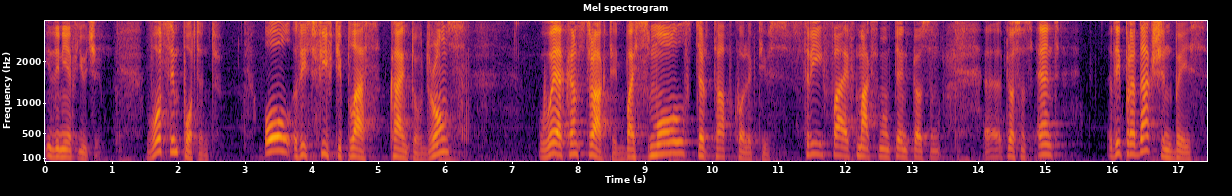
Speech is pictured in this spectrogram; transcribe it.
in the near future. What's important? All these 50 plus kind of drones were constructed by small startup collectives, three, five, maximum 10 person, uh, persons, and the production base,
